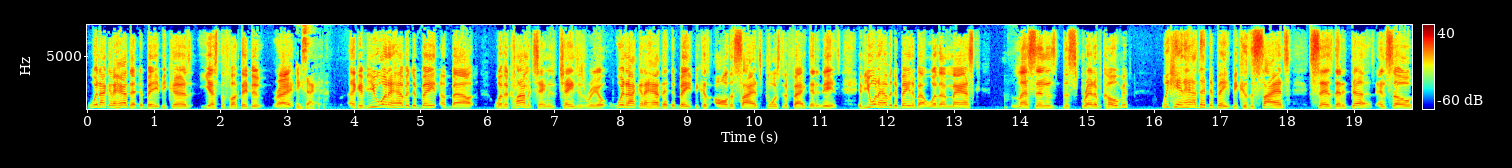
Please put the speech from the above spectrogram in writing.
we're not going to have that debate because yes, the fuck they do, right? Exactly. Like if you want to have a debate about whether climate change, change is real, we're not going to have that debate because all the science points to the fact that it is. If you want to have a debate about whether a mask lessens the spread of COVID, we can't have that debate because the science says that it does. And so,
